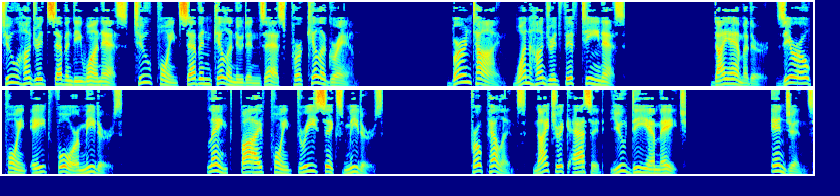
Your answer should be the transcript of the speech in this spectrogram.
271s 2.7 kilonewtons s per kilogram. Burn time 115 s. Diameter 0.84 meters. Length 5.36 meters. Propellants nitric acid UDMH Engines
